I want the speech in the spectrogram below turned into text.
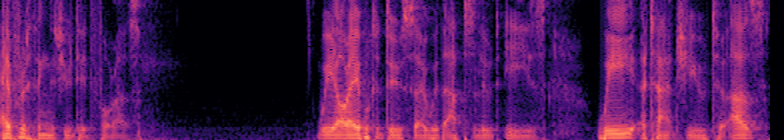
everything that you did for us. We are able to do so with absolute ease. We attach you to us,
